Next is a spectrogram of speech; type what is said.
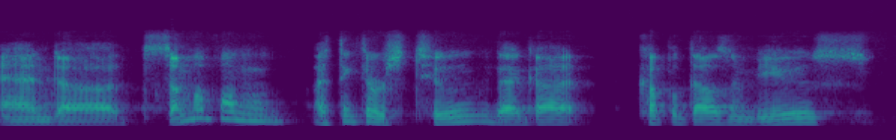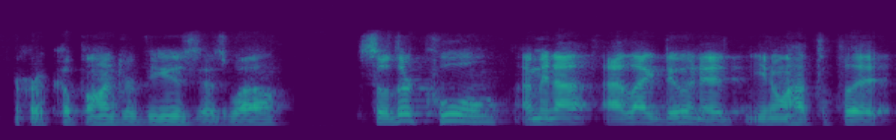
and uh, some of them, I think there was two that got a couple thousand views or a couple hundred views as well so they're cool. I mean, I, I like doing it. You don't have to put,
